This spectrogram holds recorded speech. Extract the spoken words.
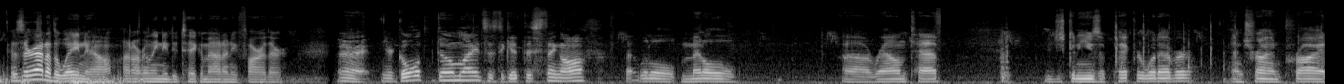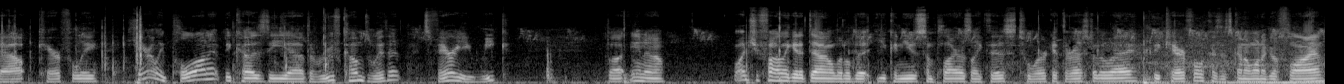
Because they're out of the way now, I don't really need to take them out any farther. Alright, your goal with the dome lights is to get this thing off, that little metal uh, round tab. You're just going to use a pick or whatever, and try and pry it out carefully. You can't really pull on it because the, uh, the roof comes with it. It's very weak. But, you know, once you finally get it down a little bit, you can use some pliers like this to work it the rest of the way. Be careful because it's going to want to go flying.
